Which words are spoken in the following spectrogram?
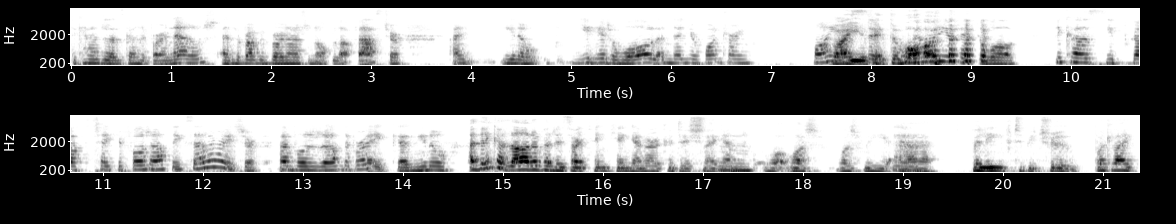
the candle is going to burn out, and it'll probably burn out an awful lot faster. And you know, you hit a wall, and then you're wondering why, Why you you've hit the wall. Why you've hit the wall? Because you forgot to take your foot off the accelerator and put it on the brake, and you know, I think a lot of it is our thinking and our conditioning and what what what we Mm. Yeah. uh, believe to be true. But like,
